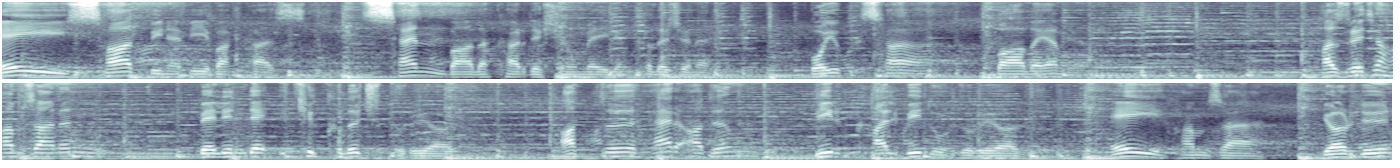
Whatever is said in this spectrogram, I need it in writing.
Ey Sa'd bin Ebi Vakkas, sen bağla kardeşin Umeyr'in kılıcını. Boyu kısa, bağlayamıyor. Hazreti Hamza'nın belinde iki kılıç duruyor. Attığı her adım bir kalbi durduruyor. Ey Hamza, gördüğün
